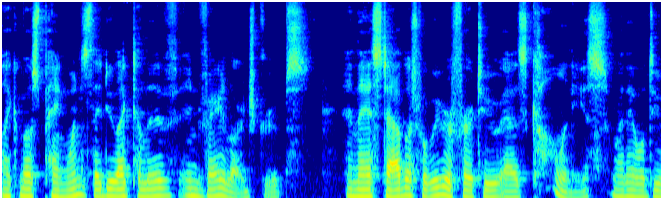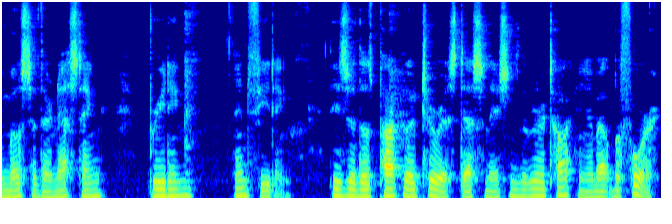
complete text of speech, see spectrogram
Like most penguins, they do like to live in very large groups, and they establish what we refer to as colonies, where they will do most of their nesting, breeding, and feeding. These are those popular tourist destinations that we were talking about before,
